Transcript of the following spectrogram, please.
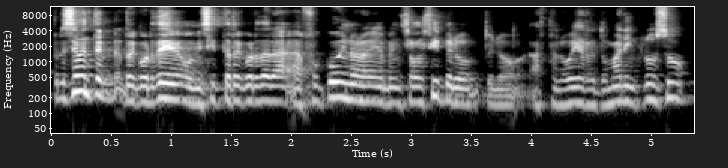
precisamente recordé, o me hiciste recordar a, Foucault, y no lo había pensado así, pero, pero hasta lo voy a retomar incluso.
